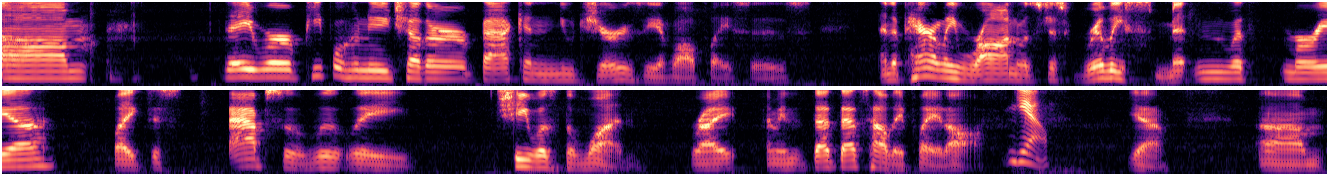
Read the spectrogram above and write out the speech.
right. Um, they were people who knew each other back in New Jersey, of all places, and apparently Ron was just really smitten with Maria, like just absolutely, she was the one, right? I mean that that's how they play it off. Yeah. Yeah. Um,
